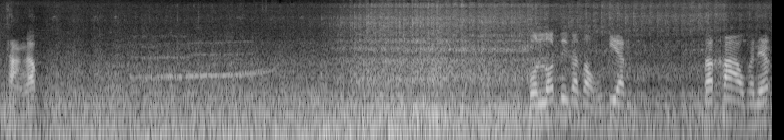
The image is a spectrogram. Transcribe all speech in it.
60ถังครับ บนรถนี่ก็สองเกียนถ้าข้าวคันนี้ย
